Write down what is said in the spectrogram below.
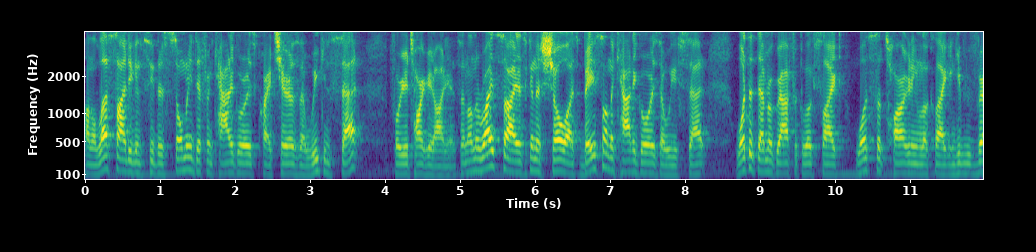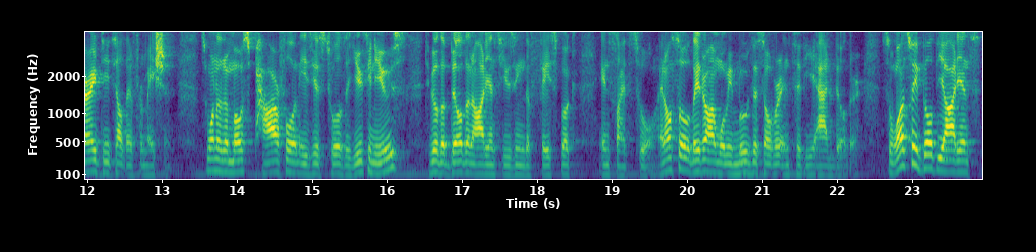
on the left side, you can see there's so many different categories, criteria that we can set for your target audience. And on the right side, it's gonna show us, based on the categories that we've set, what the demographic looks like, what's the targeting look like, and give you very detailed information. It's one of the most powerful and easiest tools that you can use to be able to build an audience using the Facebook Insights tool. And also later on when we move this over into the ad builder. So once we build the audience,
